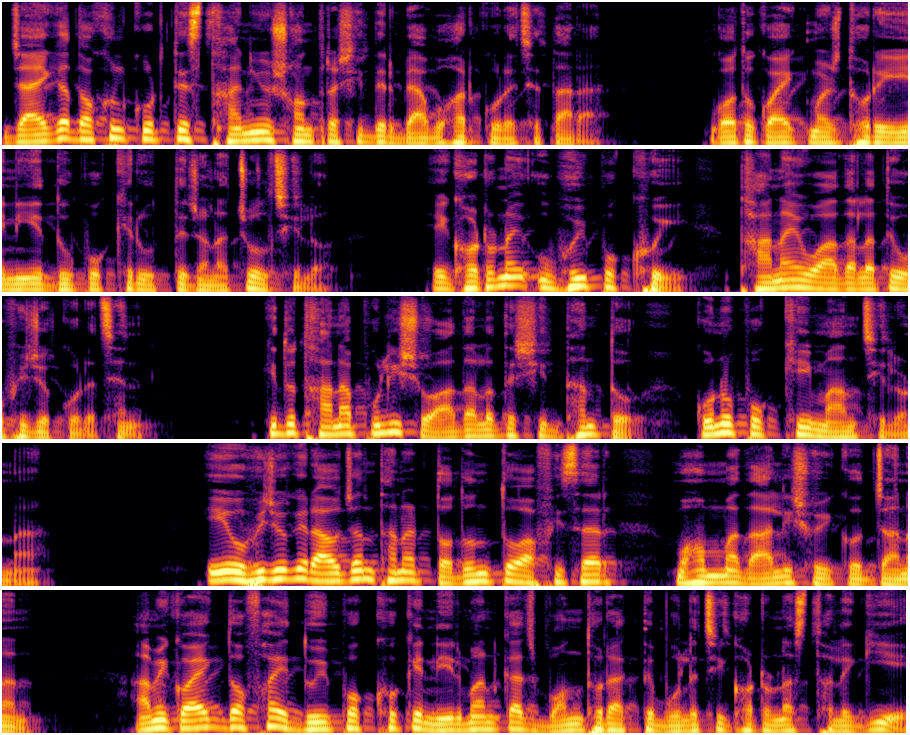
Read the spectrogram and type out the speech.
জায়গা দখল করতে স্থানীয় সন্ত্রাসীদের ব্যবহার করেছে তারা। গত কয়েক মাস ধরে এ নিয়ে দুপক্ষের উত্তেজনা চলছিল। এ ঘটনায় উভয় পক্ষই থানায় ও আদালতে অভিযোগ করেছেন। কিন্তু থানা পুলিশ ও আদালতের সিদ্ধান্ত কোনো পক্ষেই মানছিল না। এই অভিযোগে রাউজান থানার তদন্ত অফিসার মোহাম্মদ আলী সৈকত জানান, আমি কয়েক দফায় দুই পক্ষকে নির্মাণ কাজ বন্ধ রাখতে বলেছি ঘটনাস্থলে গিয়ে।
